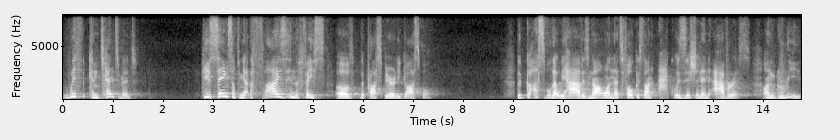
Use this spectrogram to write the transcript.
with contentment, he is saying something that flies in the face of the prosperity gospel. The gospel that we have is not one that's focused on acquisition and avarice, on greed.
